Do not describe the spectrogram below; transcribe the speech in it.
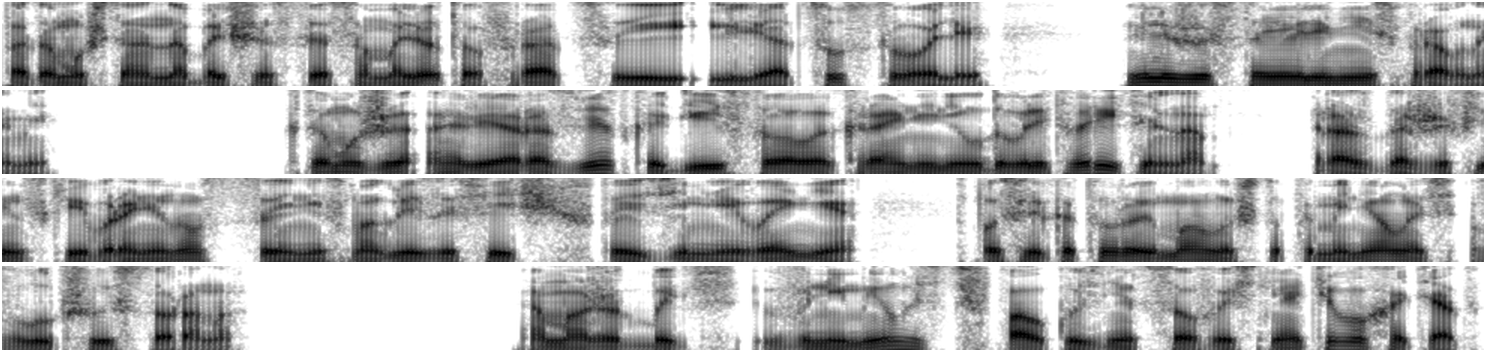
Потому что на большинстве самолетов рации или отсутствовали – или же стояли неисправными. К тому же авиаразведка действовала крайне неудовлетворительно, раз даже финские броненосцы не смогли засечь в той зимней войне, после которой мало что поменялось в лучшую сторону. А может быть, в немилость впал Кузнецов и снять его хотят?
